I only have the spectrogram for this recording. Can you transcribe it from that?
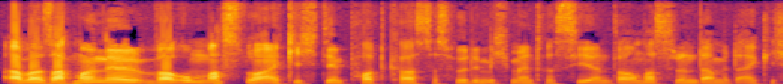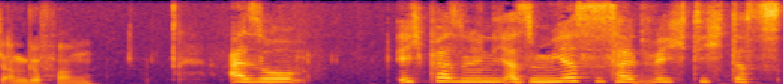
Aber sag mal, Nell, warum machst du eigentlich den Podcast? Das würde mich mal interessieren. Warum hast du denn damit eigentlich angefangen? Also, ich persönlich, also mir ist es halt wichtig, dass,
